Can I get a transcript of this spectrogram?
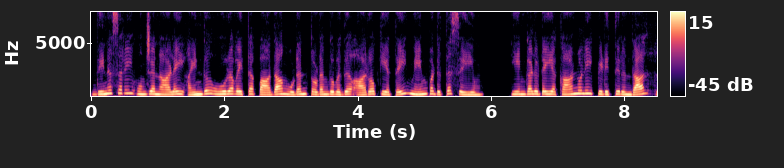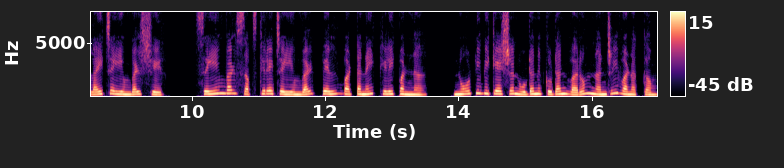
தினசரி உஞ்ச நாளை ஐந்து ஊறவைத்த பாதாம் உடன் தொடங்குவது ஆரோக்கியத்தை மேம்படுத்த செய்யும். எங்களுடைய காணொளி பிடித்திருந்தால் லைக் செய்யுங்கள் ஷேர் செய்யுங்கள் சப்ஸ்கிரைப் செய்யுங்கள் பெல் பட்டனை கிளிக் பண்ண. நோட்டிபிகேஷன் உடனுக்குடன் வரும். நன்றி வணக்கம்.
